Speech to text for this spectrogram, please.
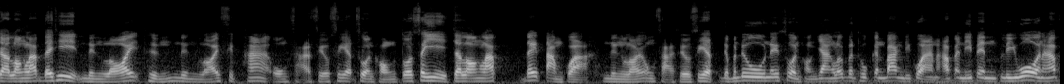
จะรองรับได้ที่ 100 ถึง 115 องศาเซลเซียส ส่วนของตัว C จะรองรับได้ต่ำกว่า 100 องศาเซลเซียส เดี๋ยวมาดูในส่วนของยางรถบรรทุกกันบ้างดีกว่านะครับ อันนี้เป็น r e v o นะครับ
